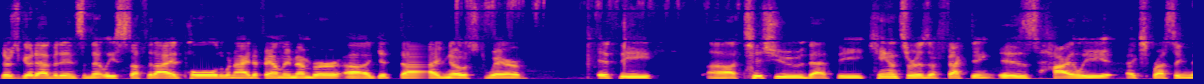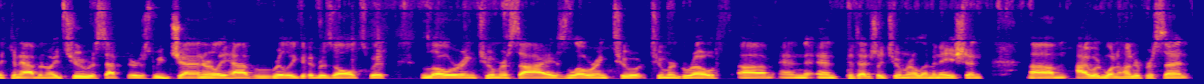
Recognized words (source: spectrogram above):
there's good evidence, and at least stuff that I had pulled when I had a family member uh, get diagnosed, where if the uh, tissue that the cancer is affecting is highly expressing the cannabinoid 2 receptors, we generally have really good results with lowering tumor size, lowering tu- tumor growth, um, and, and potentially tumor elimination. Um, I would 100%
